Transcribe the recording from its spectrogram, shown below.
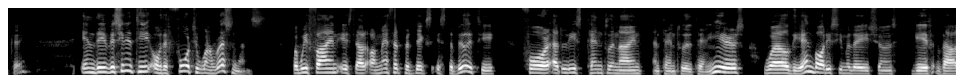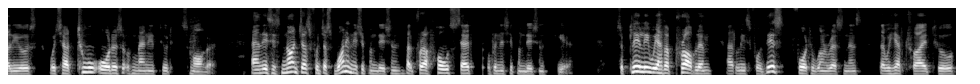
okay? In the vicinity of the 4 to 1 resonance, what we find is that our method predicts stability for at least 10 to the 9 and 10 to the 10 years, while the n-body simulations give values which are two orders of magnitude smaller. And this is not just for just one initial condition, but for a whole set of initial conditions here. So clearly we have a problem, at least for this 4 to 1 resonance, that we have tried to,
